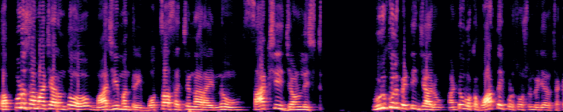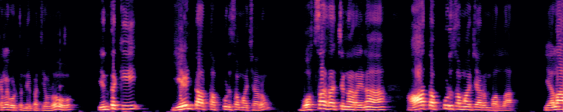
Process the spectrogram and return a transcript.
తప్పుడు సమాచారంతో మాజీ మంత్రి బొత్స సత్యనారాయణను సాక్షి జర్నలిస్ట్ ఉరుకులు పెట్టించారు అంటూ ఒక వార్త ఇప్పుడు సోషల్ మీడియాలో చక్కర్లు కొడుతున్న నేపథ్యంలో ఇంతకీ ఏంటా తప్పుడు సమాచారం? బొత్స సత్యనారాయణ ఆ తప్పుడు సమాచారం వల్ల ఎలా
